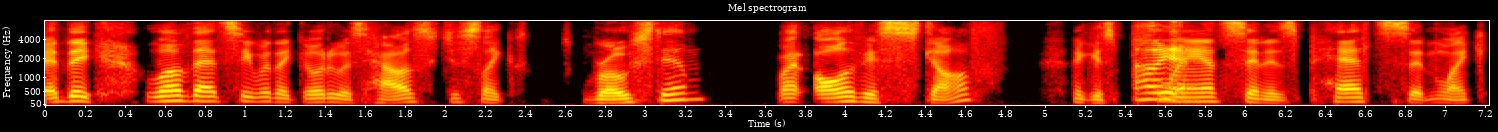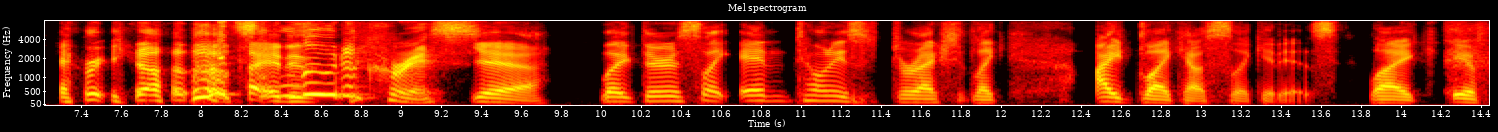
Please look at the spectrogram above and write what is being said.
And they love that scene where they go to his house, just like roast him, but all of his stuff, like his Oh, yeah. plants and his pets and like every, you know, it's and his- ludicrous. yeah. Like there's like and Tony's direction, like I like how slick it is. Like if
